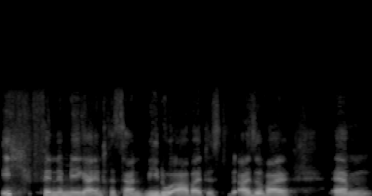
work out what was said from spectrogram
ich finde mega interessant, wie du arbeitest. Also, weil ähm,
